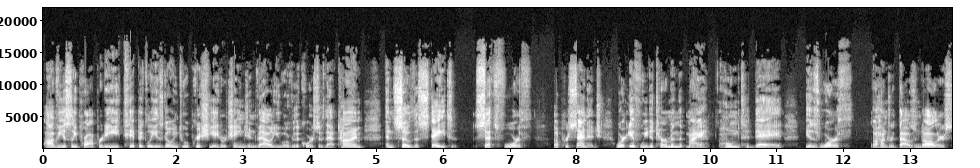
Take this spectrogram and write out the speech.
obviously property typically is going to appreciate or change in value over the course of that time and so the state sets forth a percentage where if we determine that my home today is worth $100,000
